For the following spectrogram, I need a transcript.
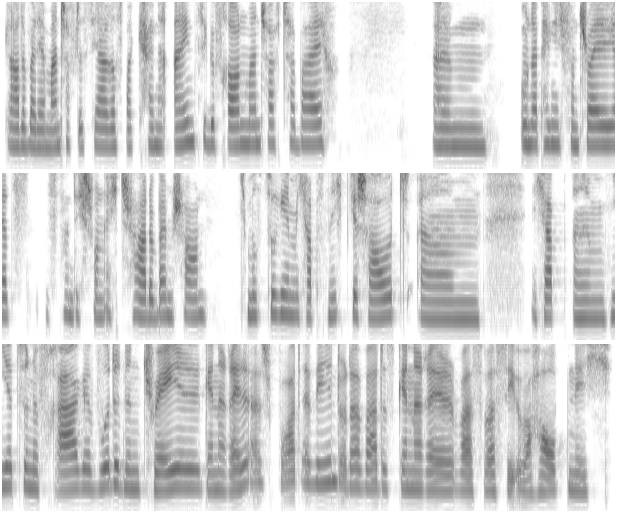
gerade bei der Mannschaft des Jahres war keine einzige Frauenmannschaft dabei. Ähm, unabhängig von Trail jetzt, das fand ich schon echt schade beim Schauen. Ich muss zugeben, ich habe es nicht geschaut. Ähm, ich habe ähm, hierzu eine Frage, wurde denn Trail generell als Sport erwähnt oder war das generell was, was Sie überhaupt nicht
